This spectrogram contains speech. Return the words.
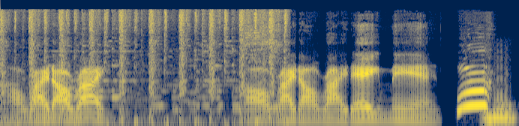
All right, all right. All right, all right. Amen. Woo! Amen.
